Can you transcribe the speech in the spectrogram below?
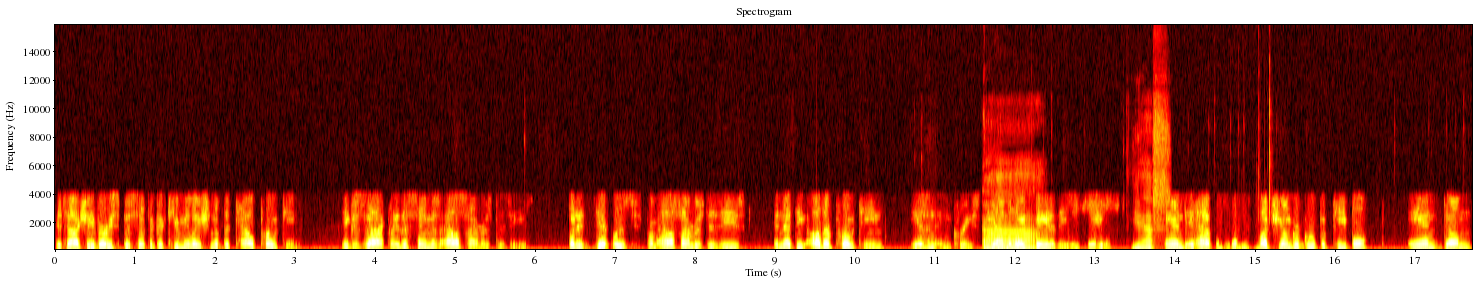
it's actually a very specific accumulation of the tau protein, exactly the same as Alzheimer's disease, but it differs from Alzheimer's disease in that the other protein isn't increased, the Ah. amyloid beta, the A beta Yes. and it happens in a much younger group of people. And um,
